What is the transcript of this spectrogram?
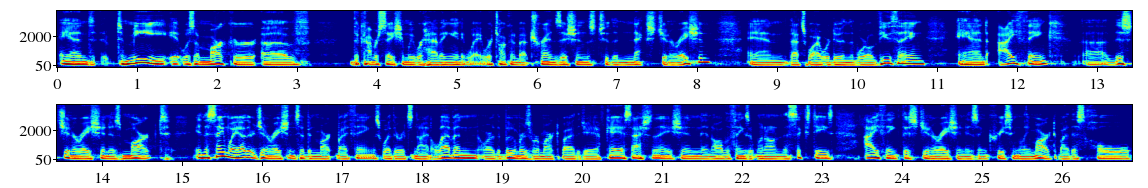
and to me it was a marker of the conversation we were having anyway. We're talking about transitions to the next generation, and that's why we're doing the worldview thing. And I think uh, this generation is marked in the same way other generations have been marked by things, whether it's 9 11 or the boomers were marked by the JFK assassination and all the things that went on in the 60s. I think this generation is increasingly marked by this whole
